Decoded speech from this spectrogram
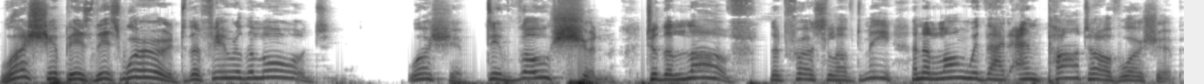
Worship is this word, the fear of the Lord. Worship, devotion to the love that first loved me. And along with that, and part of worship,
